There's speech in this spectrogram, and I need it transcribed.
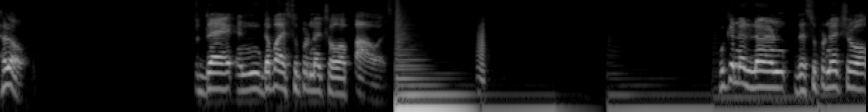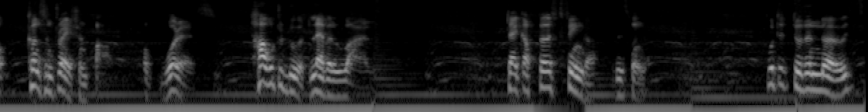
Hello. Today in Device Supernatural Powers, we're gonna learn the supernatural concentration power of warriors. How to do it, level 1. Take a first finger, this finger, put it to the nose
